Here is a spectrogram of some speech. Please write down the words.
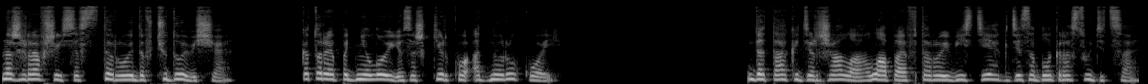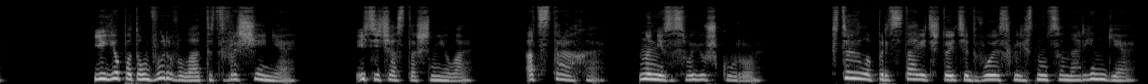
Нажравшийся стероидов чудовище, которое подняло ее за шкирку одной рукой. Да так и держала, лапая второй везде, где заблагорассудится. Ее потом вырвало от отвращения. И сейчас тошнило. От страха, но не за свою шкуру. Стоило представить, что эти двое схлестнутся на ринге.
